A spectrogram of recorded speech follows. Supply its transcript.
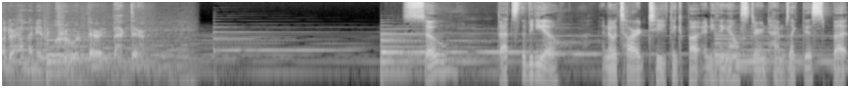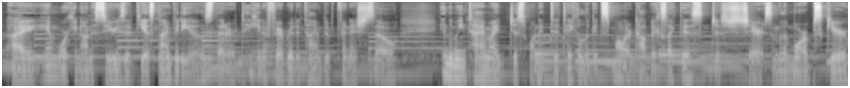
Wonder how many of the crew are buried back there. So, that's the video. I know it's hard to think about anything else during times like this, but I am working on a series of DS9 videos that are taking a fair bit of time to finish, so in the meantime, I just wanted to take a look at smaller topics like this, just share some of the more obscure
